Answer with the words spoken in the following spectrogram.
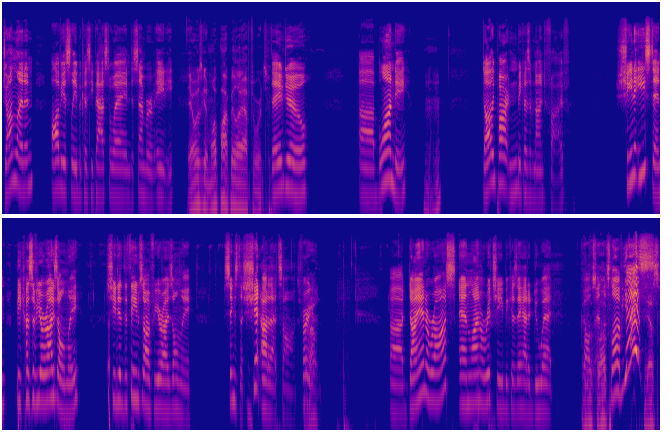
John Lennon, obviously because he passed away in December of 80. They always get more popular afterwards. They do. Uh, Blondie, Mm-hmm. Dolly Parton because of 9 to 5. Sheena Easton because of Your Eyes Only. She did the theme song for Your Eyes Only. Sings the shit out of that song. It's very Wow. good. Uh, Diana Ross and Lionel Richie because they had a duet called Endless Endless, Love? Love. Yes! Yes.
